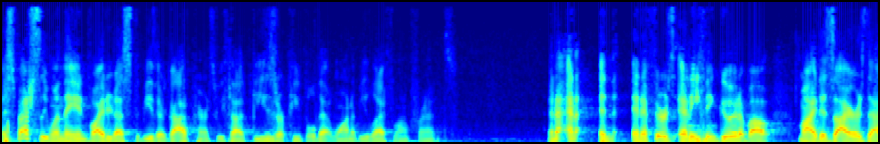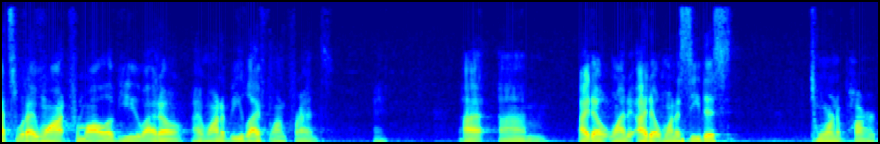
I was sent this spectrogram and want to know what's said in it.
especially when they invited us to be their godparents, we thought these are people that want to be lifelong friends. And, and, and, and if there's anything good about my desires, that's what I want from all of you. I don't, I want to be lifelong friends. Uh, um, I don't want, I don't want to see this torn apart.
